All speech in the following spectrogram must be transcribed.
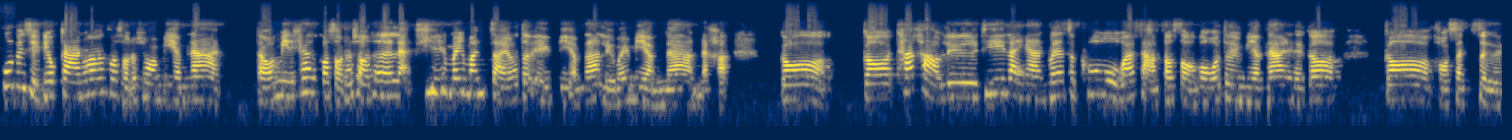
พูดเป็นเสียงเดียวกันว่ากสทชมีอำนาจ แต่ว่ามีแค่กสทชเท่านั้นแหละที่ไม่มั่นใจว่าตัวเองมีอำนาจหรือไม่มีอำนาจนะคะ ก็ ก็ถ้าข่าวลือที่รายงานเมื่อสักครู่ว่าสามต่อสองบอกว่าตัวเองมีอำนาจเนี่ยก็ก็ขอสรรเสริญ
